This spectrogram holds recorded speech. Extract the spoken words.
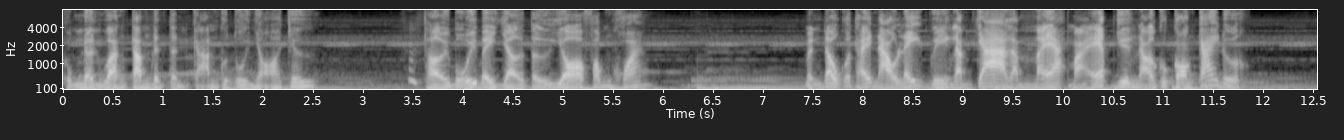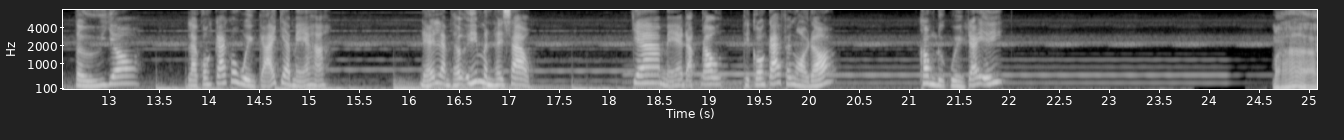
Cũng nên quan tâm đến tình cảm của tụi nhỏ chứ Thời buổi bây giờ tự do phóng khoáng Mình đâu có thể nào lấy quyền làm cha làm mẹ Mà ép duyên nợ của con cái được Tự do là con cái có quyền cãi cha mẹ hả? Để làm theo ý mình hay sao? Cha mẹ đặt đâu thì con cái phải ngồi đó. Không được quyền trái ý. Má à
